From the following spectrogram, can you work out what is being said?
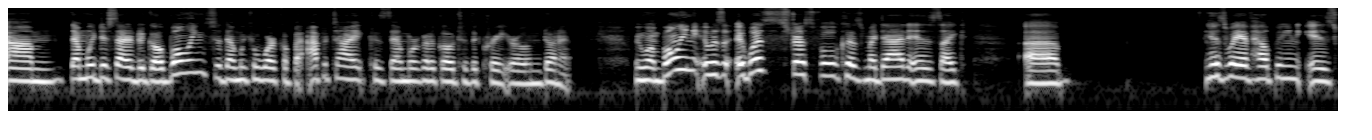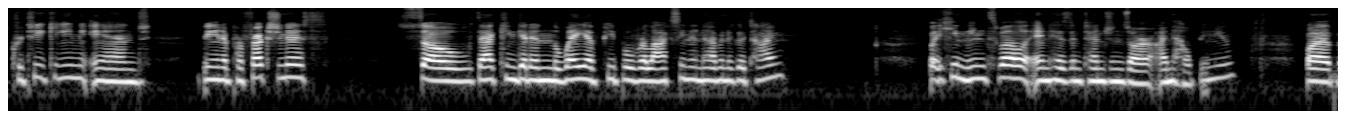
Um, then we decided to go bowling, so then we could work up an appetite, because then we're gonna go to the create your own donut. We went bowling. It was it was stressful because my dad is like, uh, his way of helping is critiquing and being a perfectionist, so that can get in the way of people relaxing and having a good time but he means well and his intentions are I'm helping you. But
